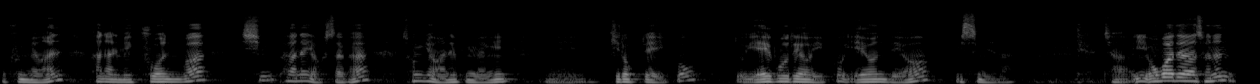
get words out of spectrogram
그 분명한 하나님의 구원과 심판의 역사가 성경 안에 분명히 에, 기록되어 있고 또 예고되어 있고 예언되어 있습니다. 자, 이 오바댜서는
